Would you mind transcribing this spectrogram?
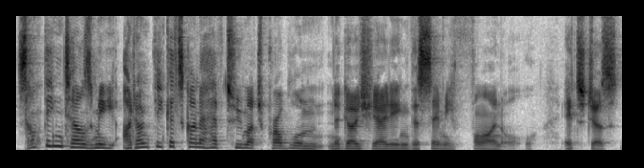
Something tells me I don't think it's going to have too much problem negotiating the semi final. It's just,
